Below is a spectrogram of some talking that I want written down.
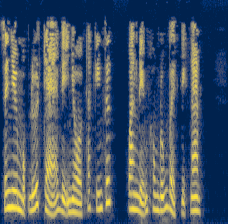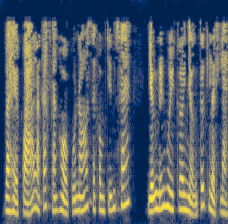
sẽ như một đứa trẻ bị nhồi các kiến thức, quan điểm không đúng về Việt Nam, và hệ quả là các phản hồi của nó sẽ không chính xác, dẫn đến nguy cơ nhận thức lệch lạc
